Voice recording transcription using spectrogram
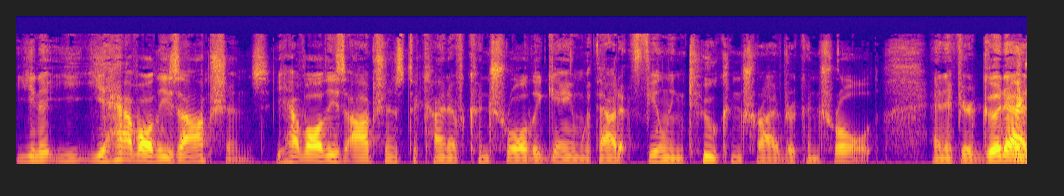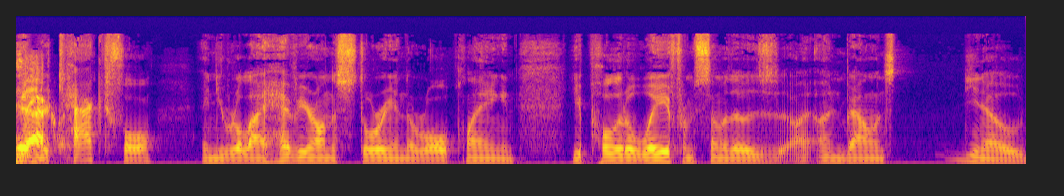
you know, you, you have all these options. You have all these options to kind of control the game without it feeling too contrived or controlled. And if you're good at exactly. it, you're tactful, and you rely heavier on the story and the role playing, and you pull it away from some of those uh, unbalanced, you know,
